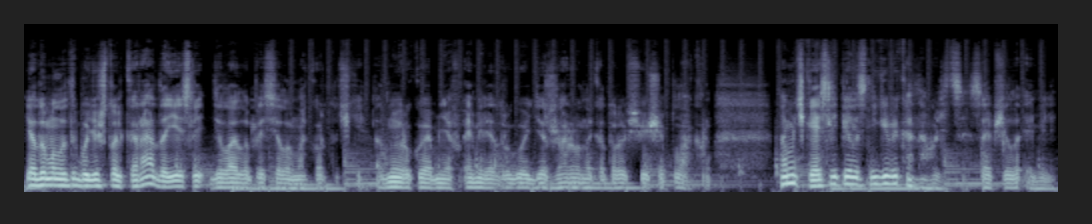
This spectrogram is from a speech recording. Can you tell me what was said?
Я думала, ты будешь только рада, если... Дилайла присела на корточки, одной рукой обняв Эмили, а другой держа Рона, который все еще плакал. «Мамочка, я слепила снеговика на улице», — сообщила Эмили.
